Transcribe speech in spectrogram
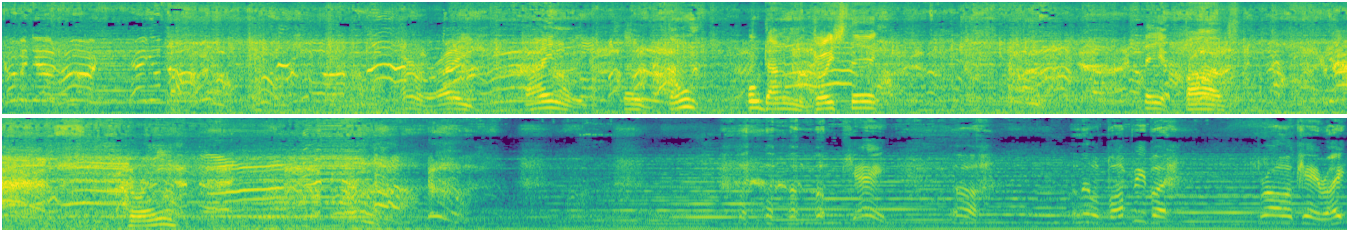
Coming down hard! Hang on! Alright, finally. So don't hold down on the joystick. Stay above terrain. okay. Oh, a little bumpy, but we're all okay, right?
